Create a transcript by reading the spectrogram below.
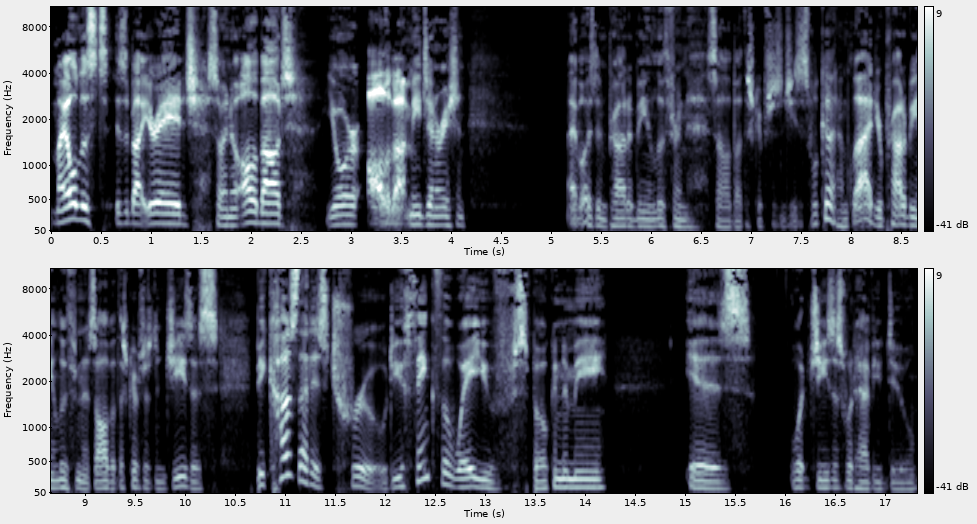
my oldest is about your age, so I know all about your all about me generation. I've always been proud of being Lutheran. It's all about the scriptures and Jesus. Well, good. I'm glad you're proud of being Lutheran. It's all about the scriptures and Jesus. Because that is true, do you think the way you've spoken to me is what Jesus would have you do?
